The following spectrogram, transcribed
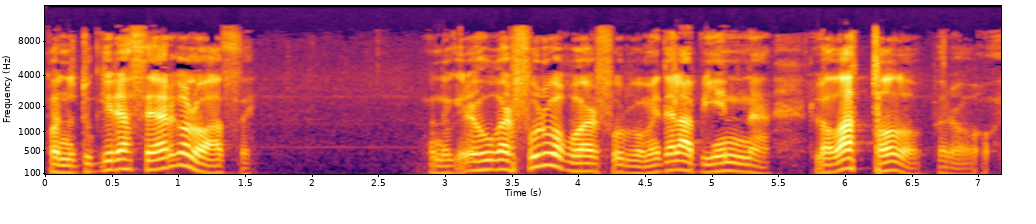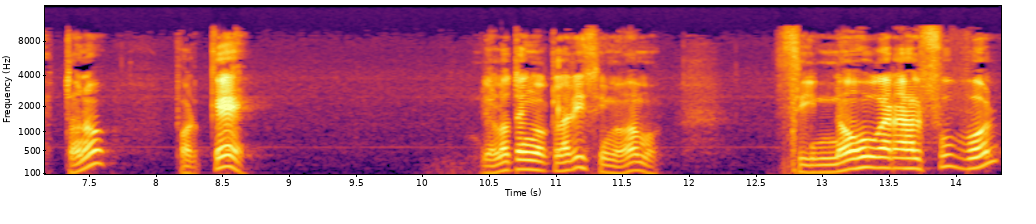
Cuando tú quieres hacer algo, lo haces. Cuando quieres jugar fútbol, jugar fútbol. Mete la pierna, lo das todo. Pero esto no. ¿Por qué? Yo lo tengo clarísimo, vamos. Si no jugaras al fútbol,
